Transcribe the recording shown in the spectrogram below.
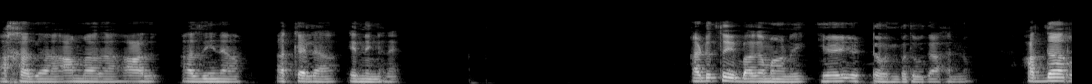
അഹദ അമറ അദിന അക്കല എന്നിങ്ങനെ. അടുത്ത വിഭാഗമാണ് ഏഴ് എട്ട് ഒൻപത് ഉദാഹരണം. അദ്ദർ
